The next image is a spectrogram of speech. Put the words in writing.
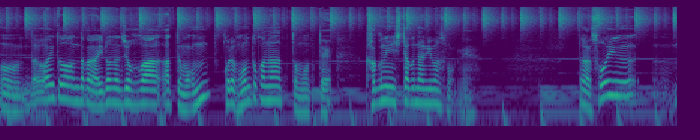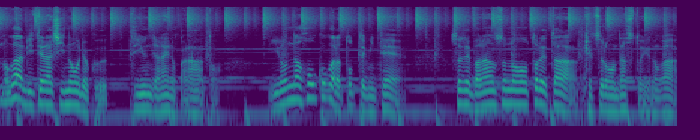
うん、だ割とだからいろんな情報があってもん？これ本当かなと思って確認したくなりますもんね。だからそういうのがリテラシー能力っていうんじゃないのかなと。いろんな方向から取ってみてそれでバランスの取れた結論を出すというのが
